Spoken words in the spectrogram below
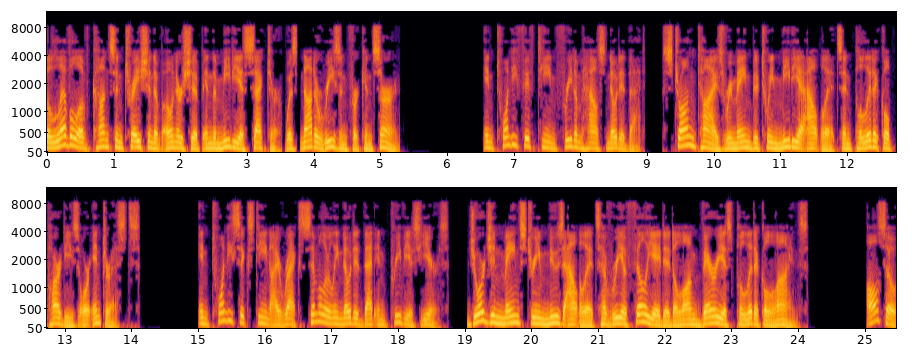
the level of concentration of ownership in the media sector was not a reason for concern. In 2015 Freedom House noted that, "...strong ties remain between media outlets and political parties or interests." In 2016 IREX similarly noted that in previous years, "...Georgian mainstream news outlets have re-affiliated along various political lines." Also,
